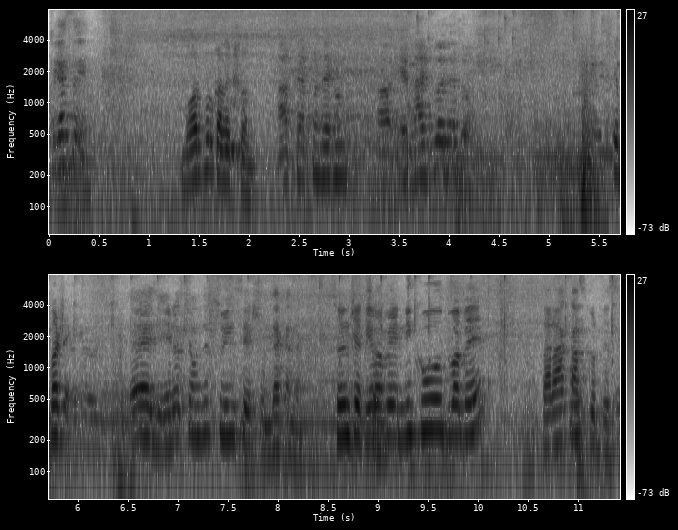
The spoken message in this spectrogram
ঠিক আছে? ভরপুর কালেকশন আচ্ছা আপনি দেখুন। এবার এই যে এটা হচ্ছে আমাদের সুইং সেকশন দেখেন না। সুইং সেকশন কীভাবে নিখুঁতভাবে তারা কাজ করতেছে।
